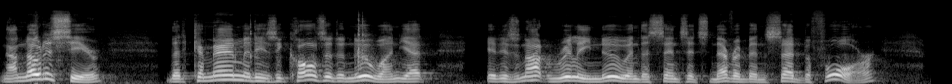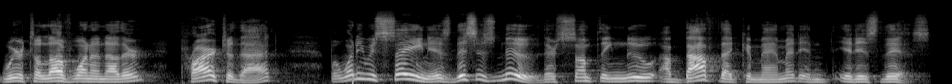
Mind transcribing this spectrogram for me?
Now, notice here that commandment is, he calls it a new one, yet it is not really new in the sense it's never been said before. We're to love one another prior to that. But what he was saying is, this is new. There's something new about that commandment, and it is this.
